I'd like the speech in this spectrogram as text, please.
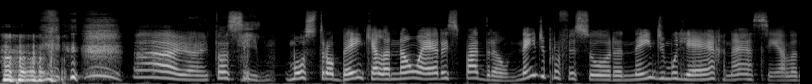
ai, ai. Então, assim, mostrou bem que ela não era esse padrão, nem de professora, nem de mulher, né? Assim, ela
